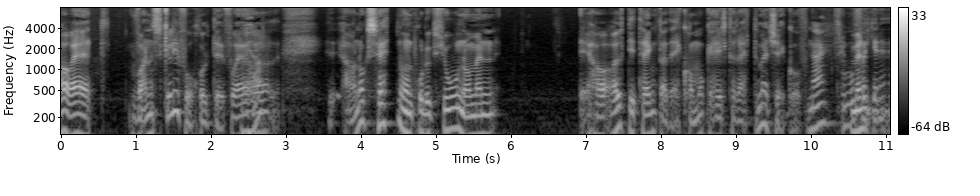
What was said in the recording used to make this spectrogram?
har jeg et vanskelig forhold til. For jeg har, jeg har nok sett noen produksjoner, men jeg har alltid tenkt at jeg kommer ikke helt til rette med Tsjekhov. Nei, hvorfor Men- ikke det?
